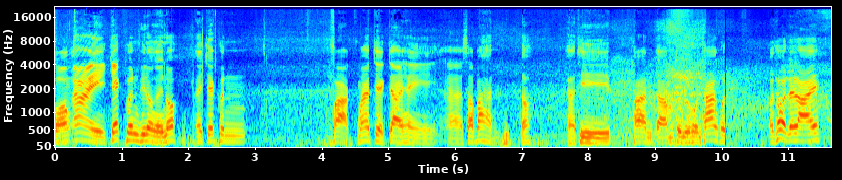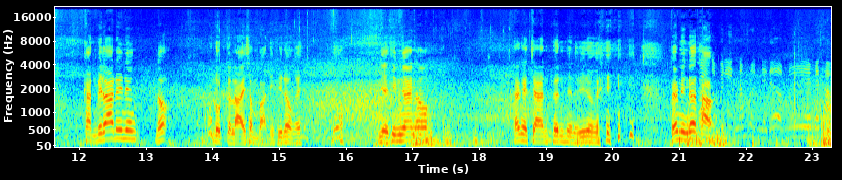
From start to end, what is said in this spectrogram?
ของอ้ายแจ็คเพิ่อนพี่น้องไงเนาะไอ้แจ็คเพิ่อนฝากมาแจกจ่ายให้อ่าชาวบ้านเนาะอ่าที่ผ่านตามถนนหนทางเพิ่น ขอโทษหลายๆขันเวลาด้วยนึงเนาะรถก็หลายสมบัตินี่พี่น้องเอ้ยเนาะเดี๋ยวทีมงานเขาทั้งอาจารย์เพิ่นเนี่ยนะพี่น้องเอ้ยแป๊บหนึงเด้อถามก็ไปลินน้ำเพลินในเด้อมีแม่เฒ่า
